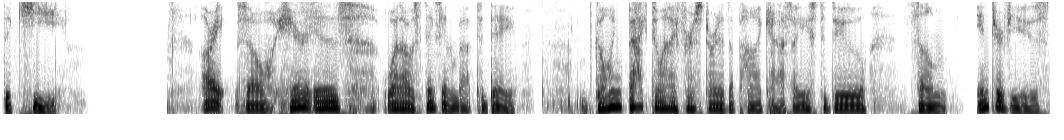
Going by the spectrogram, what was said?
the key. All right, so here is what I was thinking about today. Going back to when I first started the podcast, I used to do some interviews,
